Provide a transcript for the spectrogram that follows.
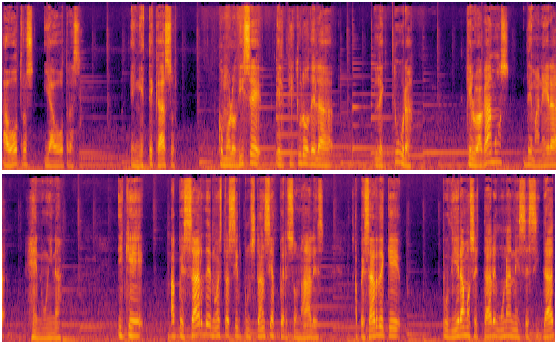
a otros y a otras. En este caso, como lo dice el título de la lectura, que lo hagamos de manera genuina y que a pesar de nuestras circunstancias personales, a pesar de que pudiéramos estar en una necesidad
